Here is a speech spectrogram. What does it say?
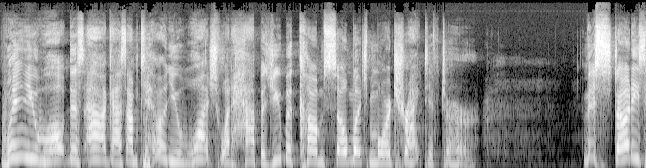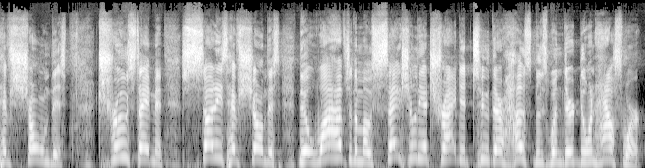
When you walk this out, guys, I'm telling you, watch what happens. You become so much more attractive to her. Studies have shown this. True statement. Studies have shown this that wives are the most sexually attracted to their husbands when they're doing housework.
